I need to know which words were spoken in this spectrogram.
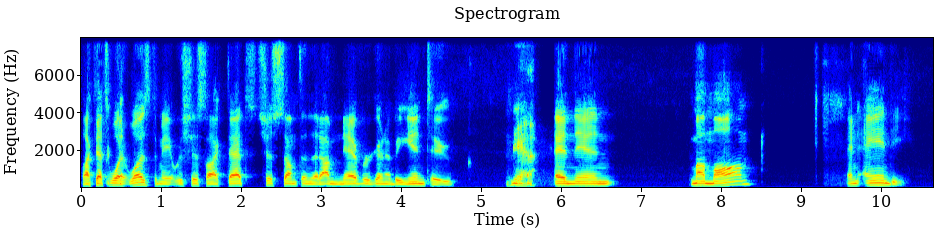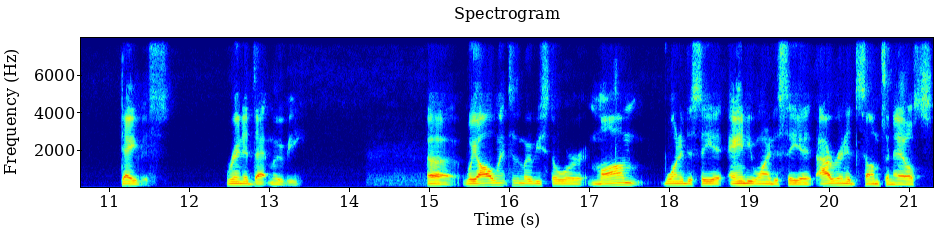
like that's what it was to me. It was just like that's just something that I'm never gonna be into. Yeah. And then my mom and Andy Davis rented that movie. Uh, we all went to the movie store. Mom wanted to see it. Andy wanted to see it. I rented something else.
